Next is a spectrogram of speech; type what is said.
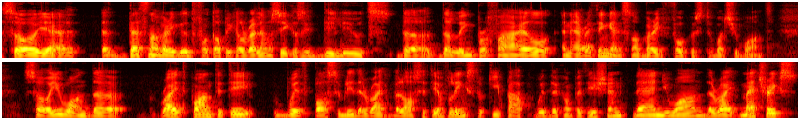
so yeah uh, that's not very good for topical relevancy because it dilutes the the link profile and everything and it's not very focused to what you want. So you want the right quantity with possibly the right velocity of links to keep up with the competition. Then you want the right metrics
